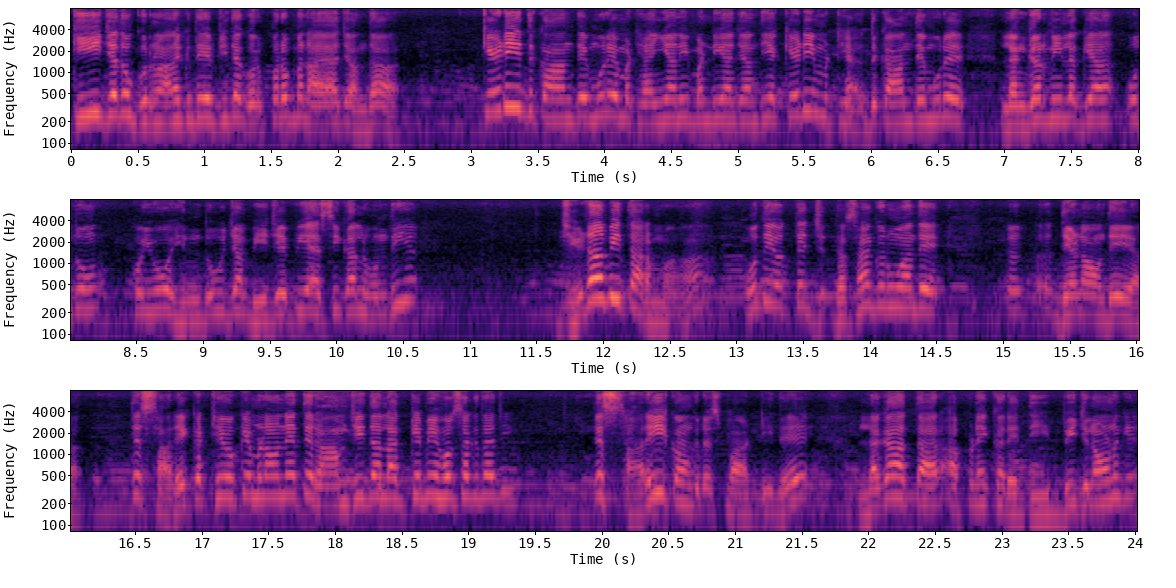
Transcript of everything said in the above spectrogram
ਕੀ ਜਦੋਂ ਗੁਰੂ ਨਾਨਕ ਦੇਵ ਜੀ ਦਾ ਗੁਰਪੁਰਬ ਮਨਾਇਆ ਜਾਂਦਾ, ਕਿਹੜੀ ਦੁਕਾਨ ਦੇ ਮੂਹਰੇ ਮਠਿਆਈਆਂ ਨਹੀਂ ਵੰਡੀਆਂ ਜਾਂਦੀਆਂ, ਕਿਹੜੀ ਮਠਿਆ, ਦੁਕਾਨ ਦੇ ਮੂਹਰੇ ਲੰਗਰ ਨਹੀਂ ਲੱਗਿਆ, ਉਦੋਂ ਕੋਈ ਉਹ ਹਿੰਦੂ ਜਾਂ ਬੀਜੇਪੀ ਐਸੀ ਗੱਲ ਹੁੰਦੀ ਆ? ਜਿਹੜਾ ਵੀ ਧਰਮ ਆ, ਉਹਦੇ ਉੱਤੇ ਜ- ਦਸਾਂ ਗੁਰੂਆਂ ਦੇ ਦਿਨ ਆਉਂਦੇ ਆ, ਤੇ ਸਾਰੇ ਇਕੱਠੇ ਹੋ ਕੇ ਮਨਾਉਂਦੇ ਆ, ਤੇ ਰਾਮ ਜੀ ਦਾ ਲੱਗ ਕਿਵੇਂ ਹੋ ਸਕਦਾ ਜੀ? ਤੇ ਸਾਰੀ ਕਾਂਗਰਸ ਪਾਰਟੀ ਦੇ ਲਗਾਤਾਰ ਆਪਣੇ ਘਰੇ ਦੀਪ ਵੀ ਜਲਾਉਣਗੇ,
